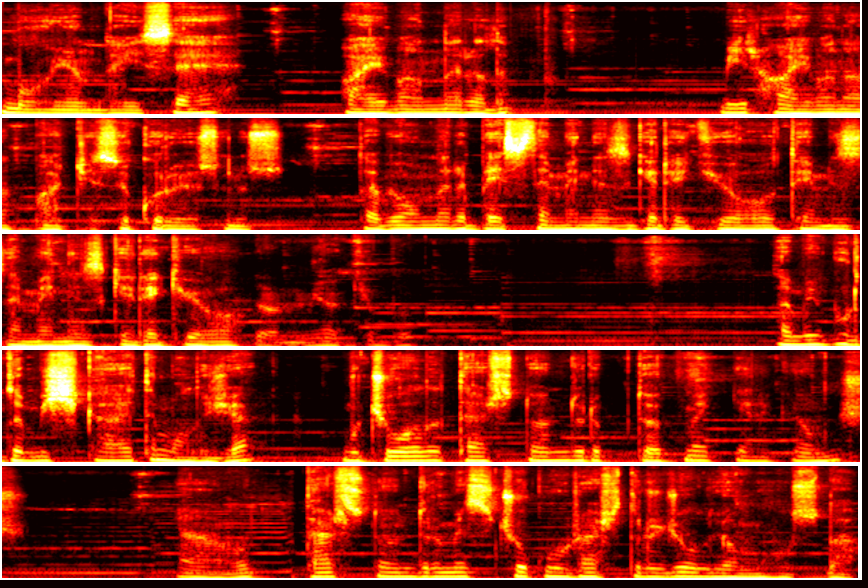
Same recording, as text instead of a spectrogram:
Bu oyunda ise hayvanlar alıp bir hayvanat bahçesi kuruyorsunuz. Tabi onları beslemeniz gerekiyor, temizlemeniz gerekiyor. Dönmüyor ki bu. Tabi burada bir şikayetim olacak. Bu çuvalı ters döndürüp dökmek gerekiyormuş. Ya o ters döndürmesi çok uğraştırıcı oluyor mouse'da.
